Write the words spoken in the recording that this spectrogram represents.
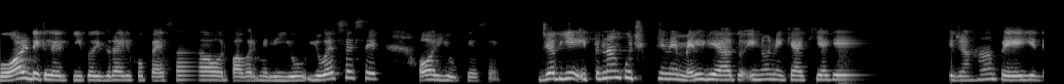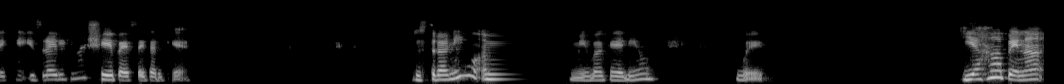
वॉर डिक्लेयर की तो इसराइल को पैसा और पावर मिली यू यूएसए से और यूके से। जब ये इतना कुछ इन्हें मिल गया तो इन्होंने क्या किया कि जहाँ पे ये देखें इसराइल की ना शेप ऐसे करके है। जिस तरह नहीं मीवा कह रही हूँ यहाँ पे ना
